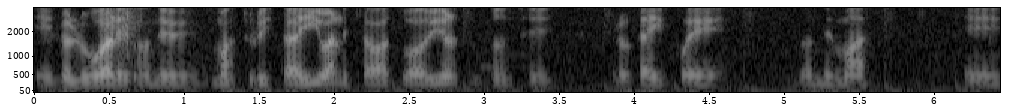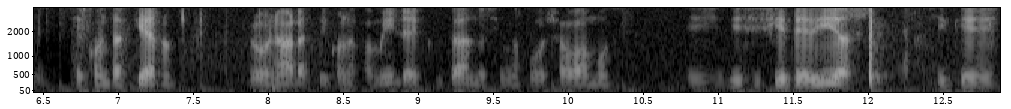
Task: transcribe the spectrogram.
eh, los lugares donde más turistas iban estaba todo abierto, entonces creo que ahí fue donde más eh, se contagiaron. Pero bueno, ahora estoy con la familia disfrutando, haciendo juegos, ya vamos 17 eh, días, así que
